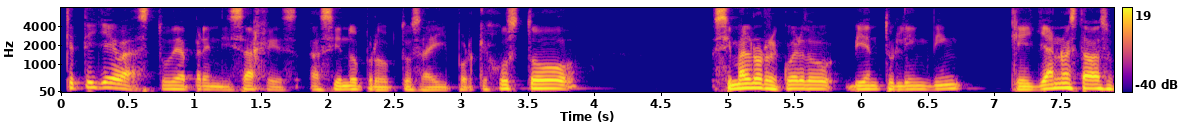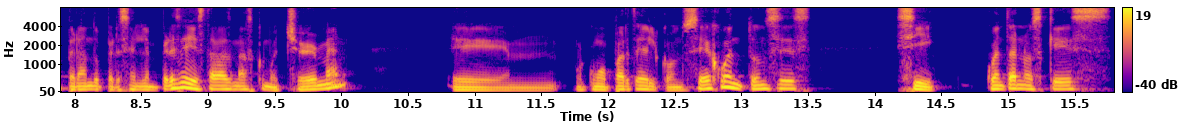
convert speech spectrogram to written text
¿Qué te llevas tú de aprendizajes haciendo productos ahí? Porque justo, si mal no recuerdo bien tu LinkedIn, que ya no estabas operando per se en la empresa y estabas más como chairman em, o como parte del consejo. Entonces, sí, cuéntanos qué es,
